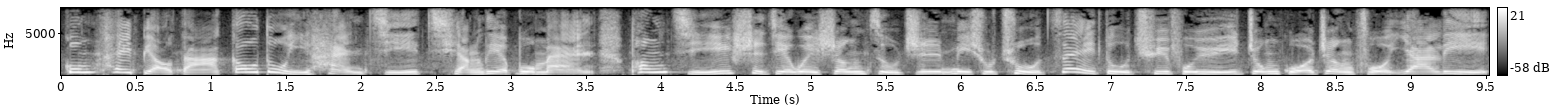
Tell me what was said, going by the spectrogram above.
公开表达高度遗憾及强烈不满，抨击世界卫生组织秘书处再度屈服于中国政府压力，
